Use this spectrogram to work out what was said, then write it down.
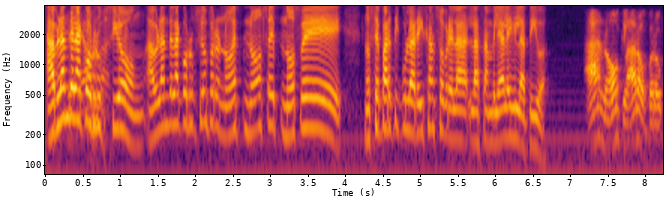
Hablan de la corrupción, hablan de la corrupción, pero no es, no se, no se, no se particularizan sobre la, la Asamblea Legislativa. Ah, no, claro, pero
